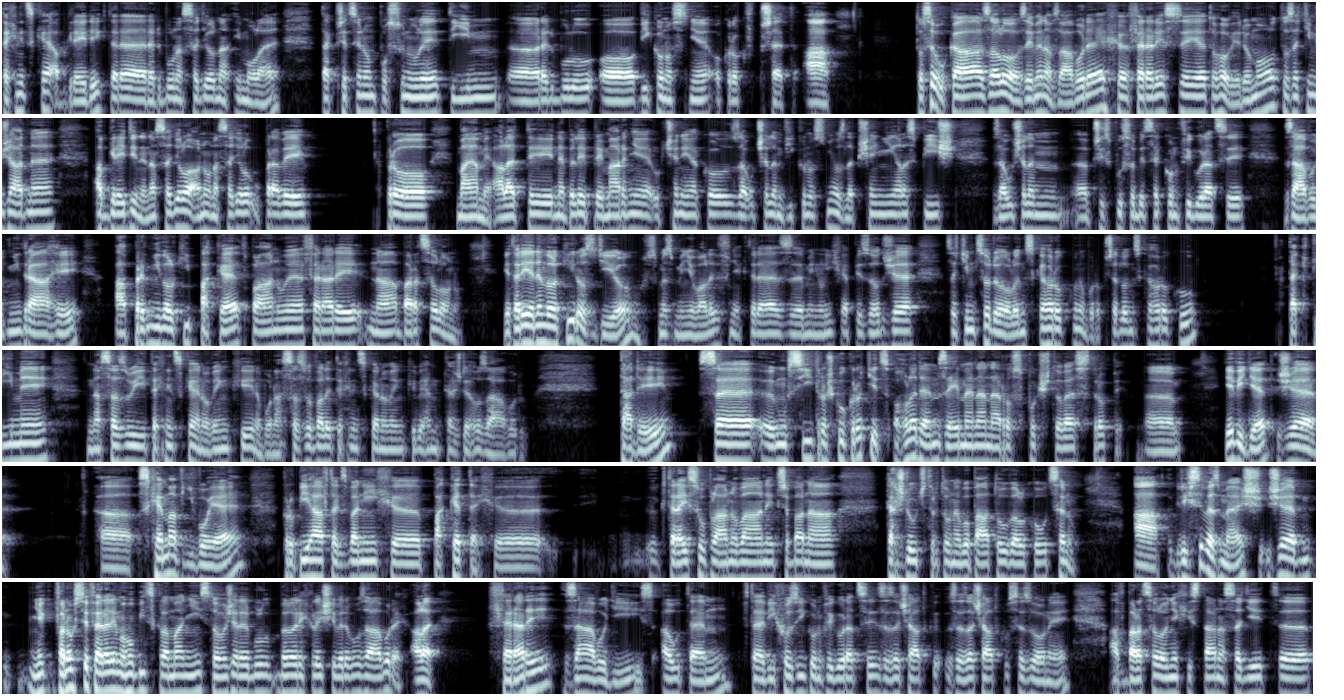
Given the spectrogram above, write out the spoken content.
technické upgradey, které Red Bull nasadil na Imole, tak přece jenom posunuli tým eh, Red Bullu o výkonnostně o krok vpřed. A to se ukázalo zejména v závodech. Ferrari si je toho vědomo, to zatím žádné upgradey nenasadilo. Ano, nasadilo úpravy pro Miami, ale ty nebyly primárně určeny jako za účelem výkonnostního zlepšení, ale spíš za účelem eh, přizpůsobit se konfiguraci závodní dráhy a první velký paket plánuje Ferrari na Barcelonu. Je tady jeden velký rozdíl, už jsme zmiňovali v některé z minulých epizod, že zatímco do loňského roku nebo do předloňského roku, tak týmy nasazují technické novinky nebo nasazovali technické novinky během každého závodu. Tady se eh, musí trošku krotit s ohledem zejména na rozpočtové stropy. Eh, je vidět, že eh, schéma vývoje probíhá v takzvaných paketech, které jsou plánovány třeba na každou čtvrtou nebo pátou velkou cenu. A když si vezmeš, že fanoušci Ferrari mohou být zklamaní z toho, že Red Bull byl rychlejší ve dvou závodech, ale Ferrari závodí s autem v té výchozí konfiguraci ze začátku, ze začátku sezóny a v Barceloně chystá nasadit eh,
